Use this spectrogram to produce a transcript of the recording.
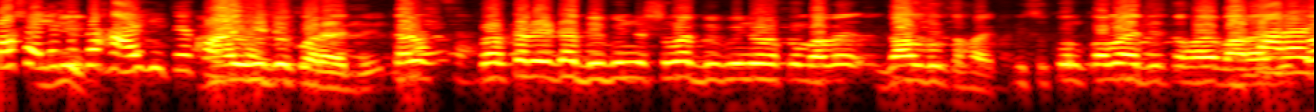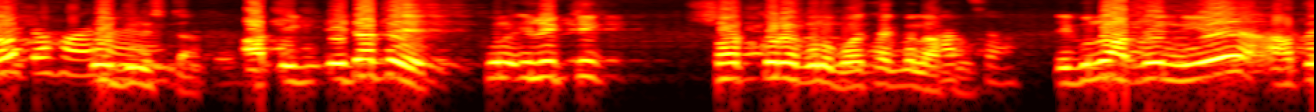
কষাইলে কিন্তু হাই হিটে হাই হিটে দিই। কারণ আচ্ছা। এটা বিভিন্ন সময় বিভিন্ন রকম ভাবে জাল দিতে হয়। কিছুক্ষণ কমায় দিতে হয় বাড়ায় দিতে হয়, ওই হ্যাঁ, জিনিসটা। আর এটাতে কোনো ইলেকট্রিক শর্ট করে কোনো ভয় থাকবে না। আচ্ছা। এগুলো আপনি নিয়ে হাতে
